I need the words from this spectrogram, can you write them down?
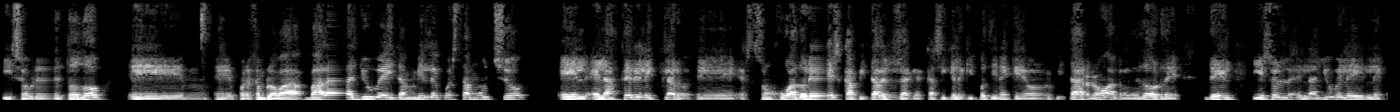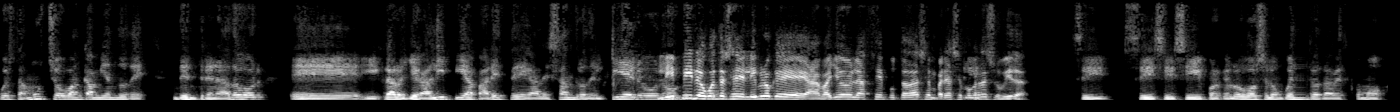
Y sobre todo, eh, eh, por ejemplo, va, va a la Juve y también le cuesta mucho el, el hacer el, claro, eh, son jugadores capitales, o sea que casi que el equipo tiene que orbitar, ¿no? Alrededor de, de él. Y eso en la Juve le, le cuesta mucho, van cambiando de, de entrenador. Eh, y claro, llega Lippi, aparece Alessandro del Piero. ¿no? Lippi lo cuentas en el libro que a Bayo le hace putadas en varias épocas de su vida. Sí, sí, sí, sí, porque luego se lo encuentro otra vez como,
